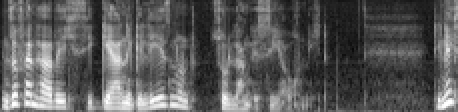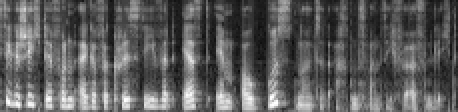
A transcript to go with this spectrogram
Insofern habe ich sie gerne gelesen und so lang ist sie auch nicht. Die nächste Geschichte von Agatha Christie wird erst im August 1928 veröffentlicht.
